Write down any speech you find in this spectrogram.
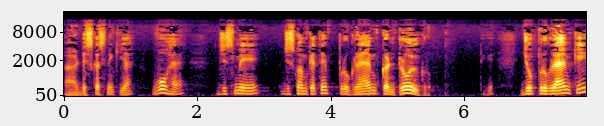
ڈسکس نہیں کیا ہے، وہ ہے جس میں، جس کو ہم کہتے ہیں پروگرام کنٹرول گروپ جو پروگرام کی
